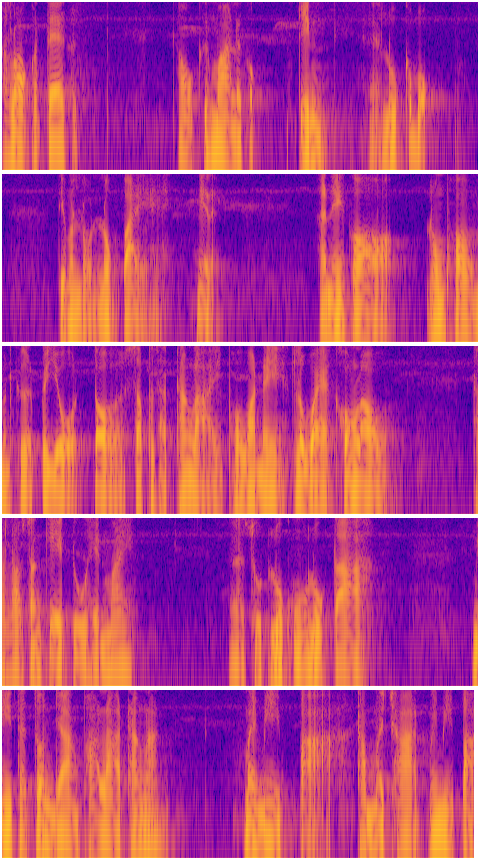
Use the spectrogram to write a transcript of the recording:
ระลอกกระแตก็เอาขึ้นมาแล้วก็กินลูกกระบอกที่มันหล่นลงไปเนี่ยแหละอันนี้ก็ หลวงพ่อมันเกิดประโยชน์ต่อสรรพสัตว์ทั้งหลาย เพราะว่าในละแวกของเรา ถ้าเราสังเกตดูเห็นไหมสุดลูกหูลูกตา มีแต่ต้นยางพาราทั้งนั้น ไม่มีป่าธรรมชาติ ไม่มีป่า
